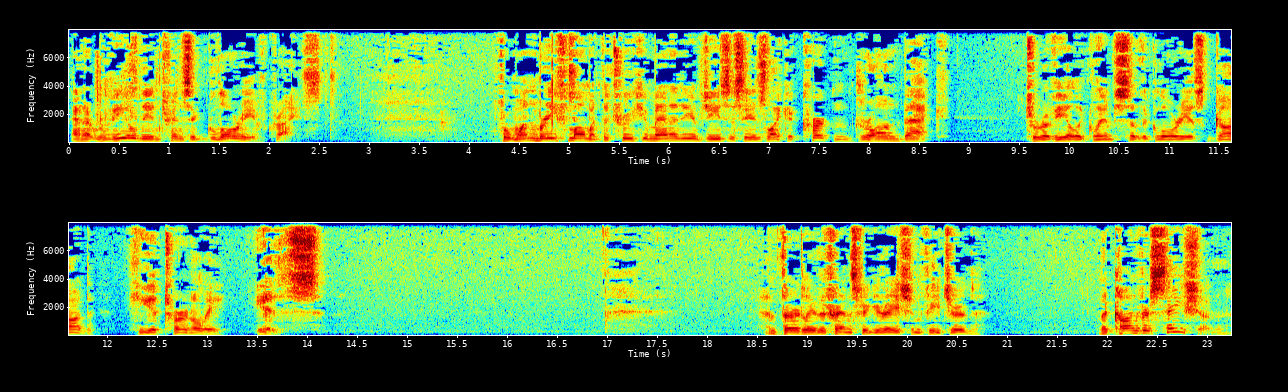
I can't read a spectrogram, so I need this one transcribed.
and it revealed the intrinsic glory of Christ. For one brief moment, the true humanity of Jesus is like a curtain drawn back to reveal a glimpse of the glorious God he eternally is. And thirdly, the Transfiguration featured the conversation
